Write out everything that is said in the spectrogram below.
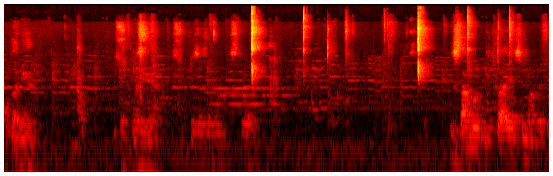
Toplanıyor. Sürpriz, sürpriz hazırlamak istiyorum. İstanbul itfaiyesi muhabbeti.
